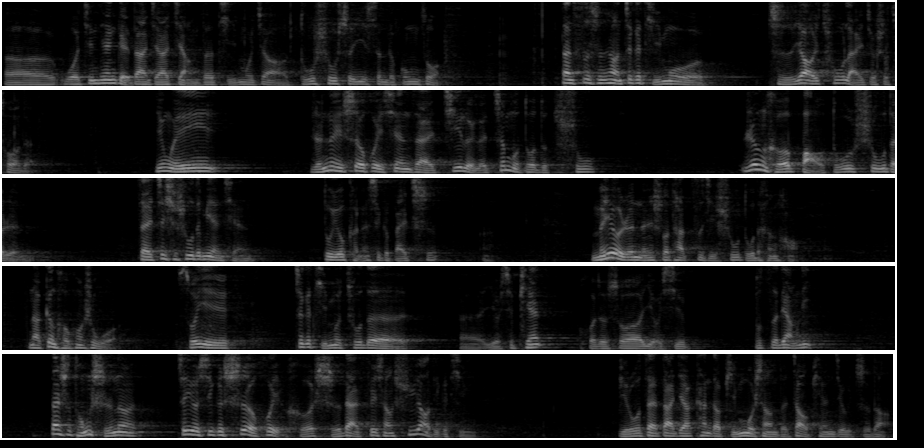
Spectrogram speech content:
呃，我今天给大家讲的题目叫“读书是一生的工作”，但事实上，这个题目只要一出来就是错的，因为人类社会现在积累了这么多的书，任何饱读书的人，在这些书的面前，都有可能是个白痴，没有人能说他自己书读得很好，那更何况是我，所以。这个题目出的呃有些偏，或者说有些不自量力，但是同时呢，这又是一个社会和时代非常需要的一个题目。比如在大家看到屏幕上的照片就知道，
